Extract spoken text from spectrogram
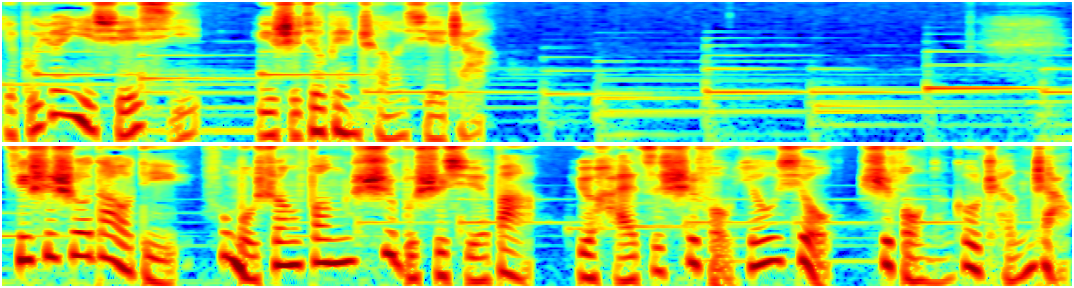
也不愿意学习，于是就变成了学渣。其实说到底，父母双方是不是学霸，与孩子是否优秀、是否能够成长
